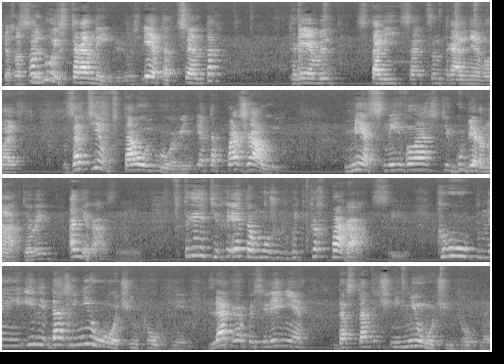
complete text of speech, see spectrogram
С одной стороны, это центр, Кремль, столица, центральная власть. Затем второй уровень, это, пожалуй, местные власти, губернаторы, они разные. В-третьих, это может быть корпорации, крупные или даже не очень крупные. Для поселения достаточно не очень крупных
